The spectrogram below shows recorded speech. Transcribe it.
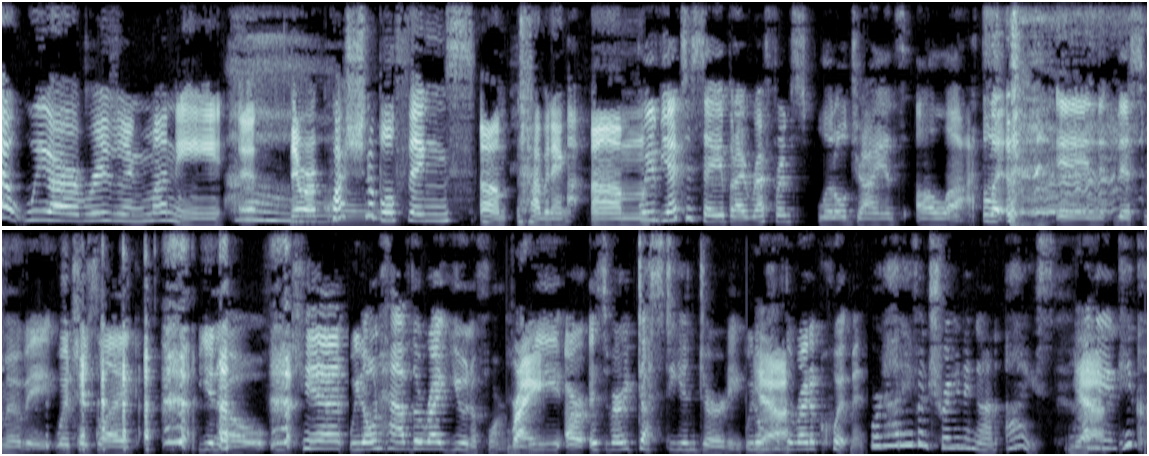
that we are raising money, uh, there are questionable things, um, happening. Um, We have yet to say it, but I referenced Little Giants a lot in this movie, which is like, you know, we can't, we don't have the right uniform. Right. We are, it's very dusty and dirty. We don't Yeah. have the right equipment. We're not even training on ice. yeah. I mean, he could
